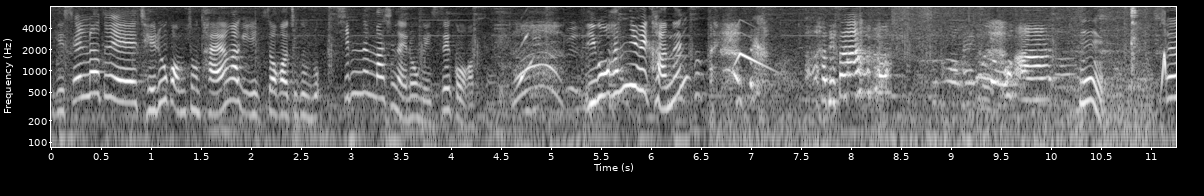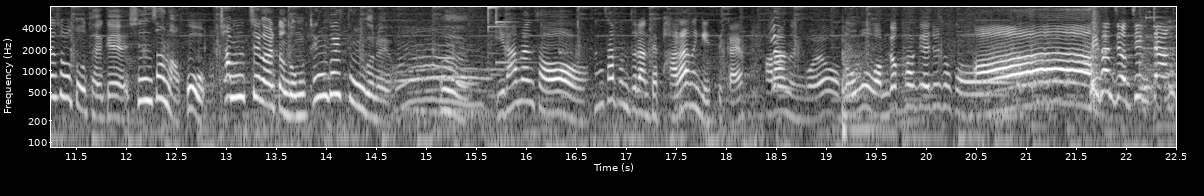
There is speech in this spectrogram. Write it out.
이게 샐러드에 재료가 엄청 다양하게 있어가지고 뭐 씹는 맛이나 이런 게 있을 것 같아요 이거 한 입에 가는? 음. 채소도 되게 신선하고 참치가 일단 너무 탱글탱글해요. 네. 일하면서 상사분들한테 바라는 게 있을까요? 바라는 거요. 너무 완벽하게 해주셔서. 아 생산 지원 팀장!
